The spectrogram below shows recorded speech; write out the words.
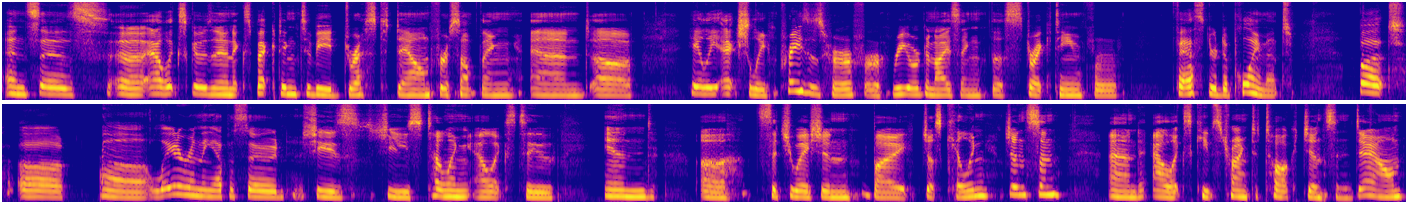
and says uh, Alex goes in expecting to be dressed down for something, and uh, Haley actually praises her for reorganizing the strike team for faster deployment. But uh, uh, later in the episode, she's she's telling Alex to end a situation by just killing Jensen, and Alex keeps trying to talk Jensen down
